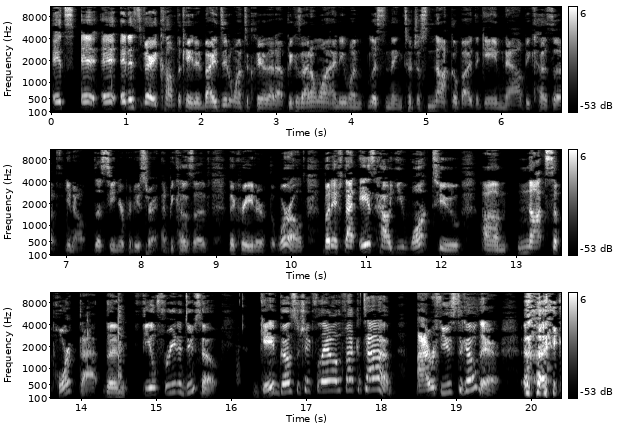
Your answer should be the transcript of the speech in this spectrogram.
It's it, it it is very complicated, but I did want to clear that up because I don't want anyone listening to just not go buy the game now because of you know the senior producer and because of the creator of the world. But if that is how you want to um not support that, then feel free to do so. Gabe goes to Chick Fil A all the fucking time. I refuse to go there. like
